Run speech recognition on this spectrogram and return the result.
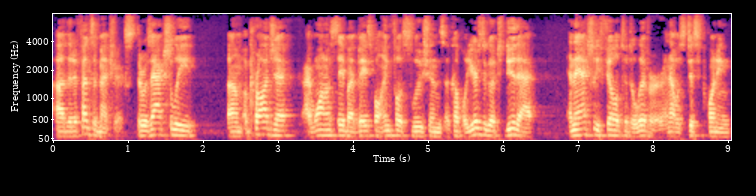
uh, the defensive metrics. There was actually um, a project I want to say by Baseball Info Solutions a couple years ago to do that, and they actually failed to deliver, and that was disappointing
